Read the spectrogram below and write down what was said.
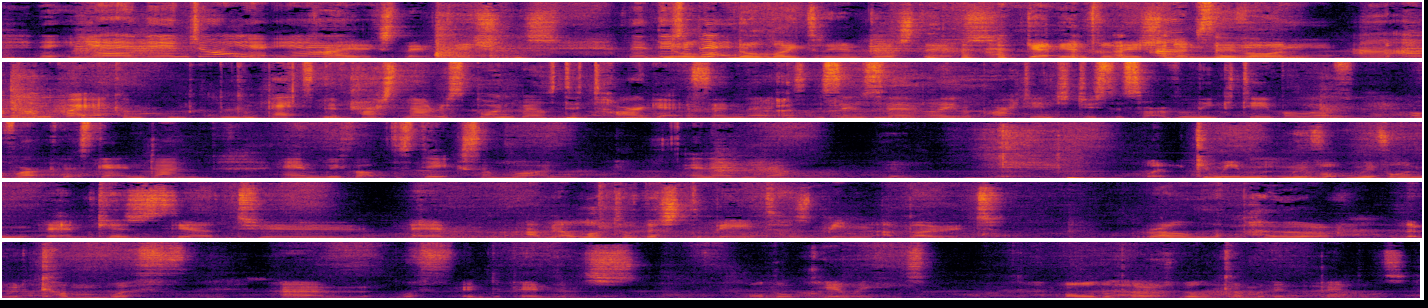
Uh, yeah, they enjoy it. Yeah, High expectations. There- there's No, no loitering on doorsteps. Get the information and move on. I, I'm, I'm quite a com- competitive person. I respond well to targets, and the, since the Labour Party introduced the sort of league table of, of work that's getting done, um, we've upped the stakes somewhat in, in Edinburgh. Like, Can we move on, move on, um, Kezia, to? Um, I mean, a lot of this debate has been about rather than the power that would come with um, with independence, although clearly all the powers will come with independence,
